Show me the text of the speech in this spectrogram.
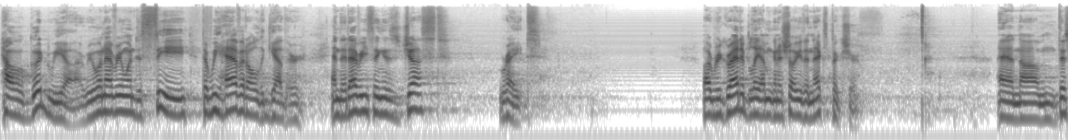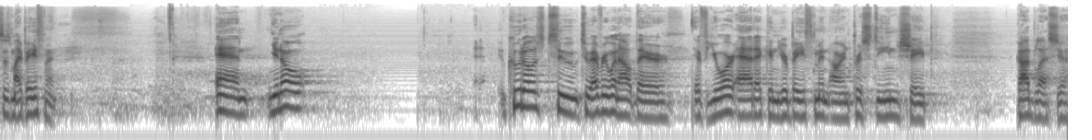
how good we are. We want everyone to see that we have it all together and that everything is just right. But regrettably, I'm going to show you the next picture. And um, this is my basement. And, you know, kudos to, to everyone out there. If your attic and your basement are in pristine shape, God bless you.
